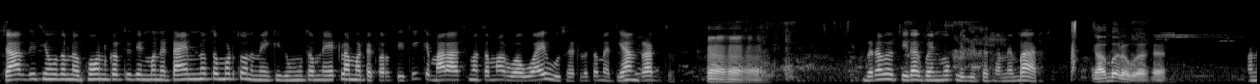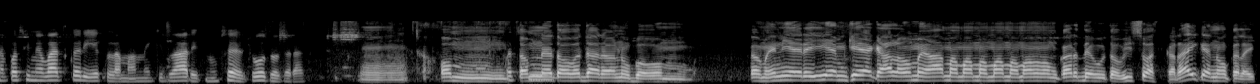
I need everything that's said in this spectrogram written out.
ચાર દિવસથી હું તમને ફોન કરતી હતી ને મને ટાઈમ નતો મળતો ને મેં કીધું હું તમને એટલા માટે કરતી હતી કે મારા હાથમાં તમારું આવું આવ્યું છે એટલે તમે ધ્યાન રાખજો. બરાબર? ચિરાગભાઈ મોકલી દીધા તમે બાર હા બરોબર છે અને પછી મેં વાત કરી એકલામાં. મેં કીધું આ રીતનું છે જોજો જરાક. હમ. તમને તો વધારે અનુભવ ઓમ તમે એની હારે એમ કે કે હાલો અમે આમાં મામા મામા મામા કરી દેવું. તો વિશ્વાસ કરાય કે ન કરાય?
